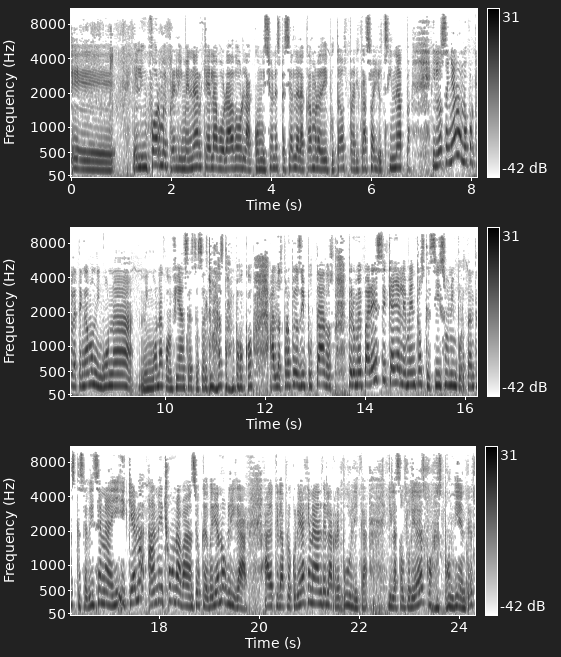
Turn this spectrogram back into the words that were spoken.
eh, el informe preliminar que ha elaborado la Comisión Especial de la Cámara de Diputados para el caso Ayotzinapa. Y lo señalo no porque le tengamos ninguna, ninguna confianza a estas alturas tampoco a los propios diputados, pero me parece que hay elementos que sí son importantes que se dicen ahí y que han, han hecho un avance o que deberían obligar a que la Procuraduría General de la República y las autoridades correspondientes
